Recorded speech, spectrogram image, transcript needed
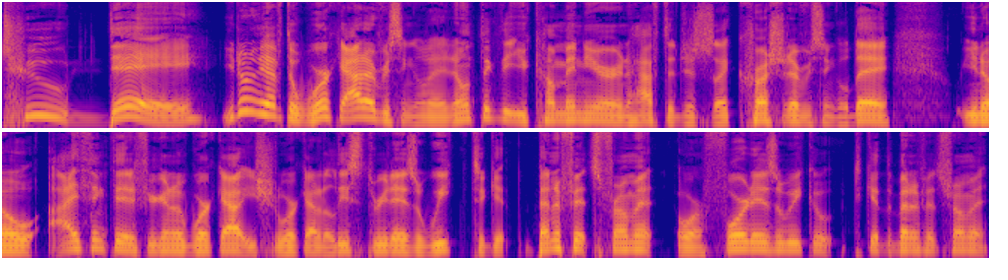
today. You don't even have to work out every single day. I Don't think that you come in here and have to just like crush it every single day. You know, I think that if you're going to work out, you should work out at least three days a week to get benefits from it, or four days a week to get the benefits from it.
